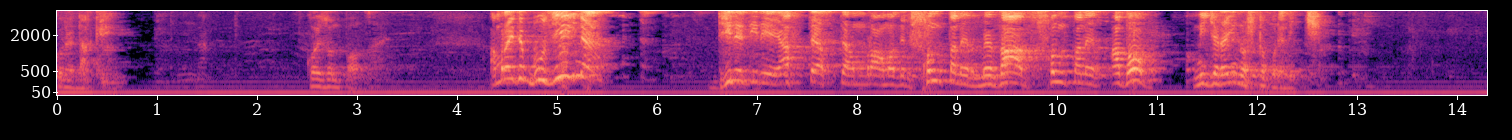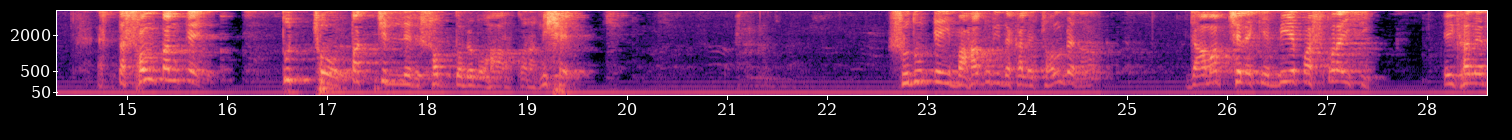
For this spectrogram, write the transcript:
করে ডাকে। কয়জন পাওয়া যায়? আমরা এটা বুঝি না। ধীরে ধীরে আস্তে আস্তে আমরা আমাদের সন্তানের মেজাজ, সন্তানের আদব নিজেরাই নষ্ট করে দিচ্ছি একটা সন্তানকে তুচ্ছ তাচ্ছিল্যের শব্দ ব্যবহার করা নিষেধ। শুধু এই বাহাদুরি দেখালে চলবে না, যে আমার ছেলেকে বিয়ে পাশ করাইছি, এইখানের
